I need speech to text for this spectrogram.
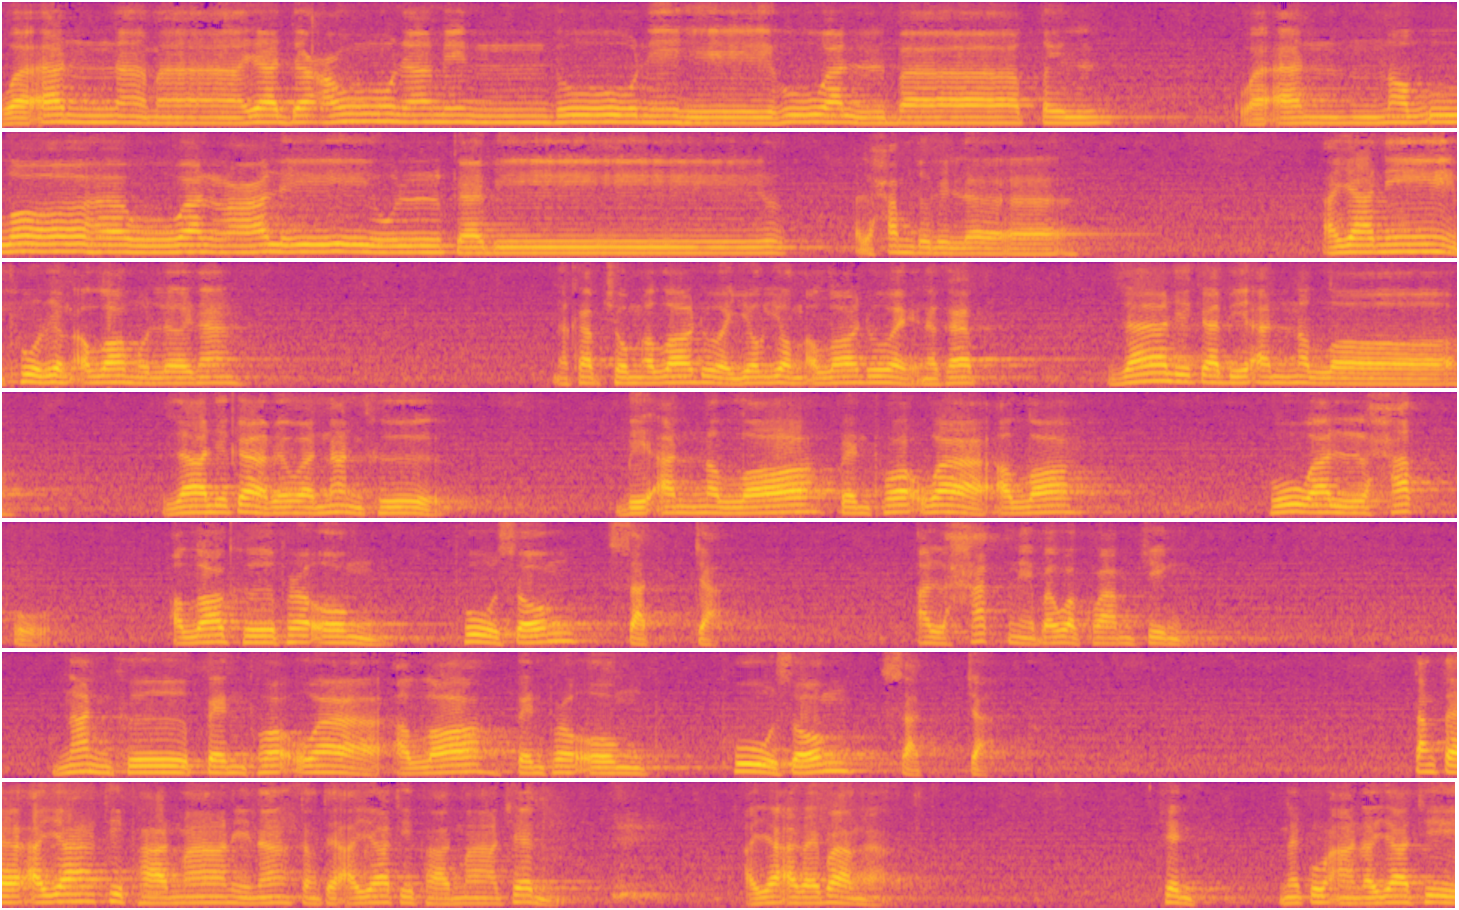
وأن ما يدعون من دونه هو الباطل وأن الله هو العلي الكبير الحمد لله อายานี้พูดเรื่องอัลลอฮ์หมดเลยนะ นะครับชมอัลลอฮ์ด้วยยกย่องอัลลอฮ์ด้วยนะครับซาลิกะบีอันนัลลอฮ์ซาลิกะแปลว่านั่นคือบีอันนัลลอฮ์เป็นเพราะว่าอัลลอฮ์ฮุวัลฮักอัลลอฮ์คือพระองค์ผู้ทรงสัจจะอัลฮักเนี่ยแปลว่าความจริง นั่นคือเป็นเพราะว่าอัลลอฮ์เป็นพระองค์ ผู้ทรงสัจจะตั้งแต่อายะที่ผ่านมานี่นะ ตั้งแต่อายะที่ผ่านมา เช่นอายะอะไรบ้างอะ เช่น ในกุรอานอายาที่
